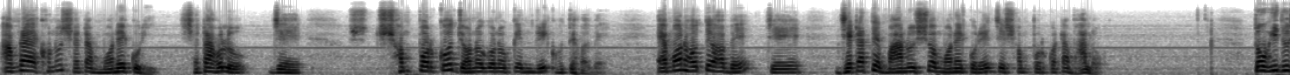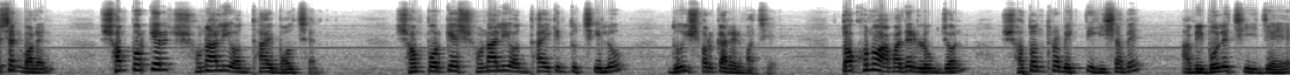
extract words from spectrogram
আমরা এখনও সেটা মনে করি। সেটা হলো যে সম্পর্ক জনগণকেন্দ্রিক হতে হবে। এমন হতে হবে যে, যেটাতে মানুষও মনে করে যে সম্পর্কটা ভালো। তৌহিদ হোসেন বলেন, সম্পর্কের সোনালি অধ্যায় বলছেন, সম্পর্কের সোনালি অধ্যায় কিন্তু ছিল দুই সরকারের মাঝে। তখনও আমাদের লোকজন স্বতন্ত্র ব্যক্তি হিসাবে আমি বলেছি যে,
